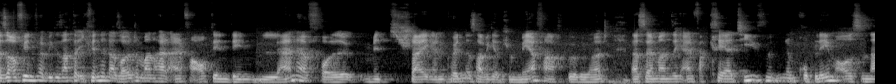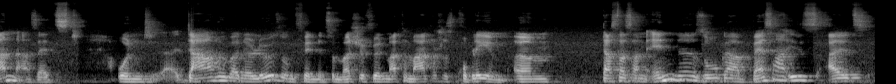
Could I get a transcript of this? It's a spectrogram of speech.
Also auf jeden Fall, wie gesagt, ich finde, da sollte man halt einfach auch den, den Lernerfolg mit steigern können. Das habe ich jetzt schon mehrfach gehört, dass wenn man sich einfach kreativ mit einem Problem auseinandersetzt und darüber eine Lösung findet, zum Beispiel für ein mathematisches Problem, ähm, dass das am Ende sogar besser ist, als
